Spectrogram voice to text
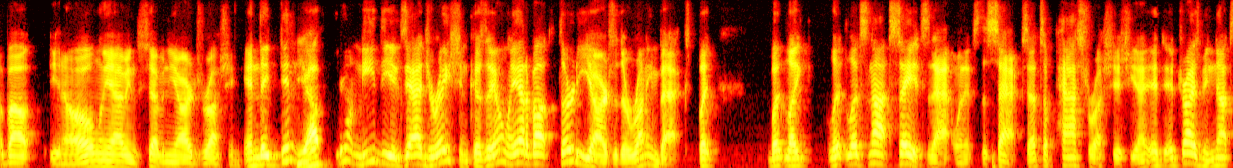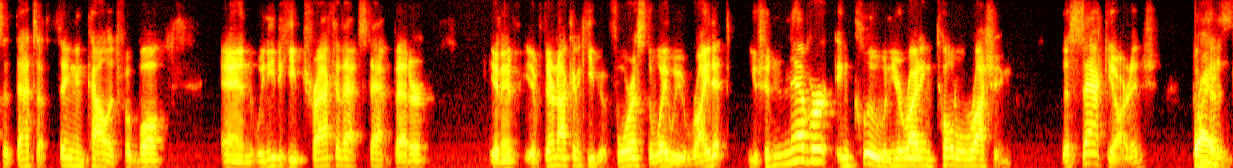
about you know only having seven yards rushing, and they didn't. Yep. You don't need the exaggeration because they only had about thirty yards of their running backs, but. But like, let, us not say it's that when it's the sacks. That's a pass rush issue. It, it drives me nuts that that's a thing in college football, and we need to keep track of that stat better and if, if they're not going to keep it for us the way we write it, you should never include when you're writing total rushing the sack yardage because Right.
